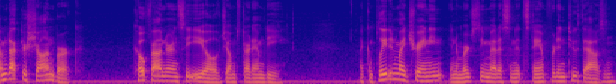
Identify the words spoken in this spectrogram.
I'm Dr. Sean Bourke, co-founder and CEO of Jumpstart MD. I completed my training in emergency medicine at Stanford in 2000,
